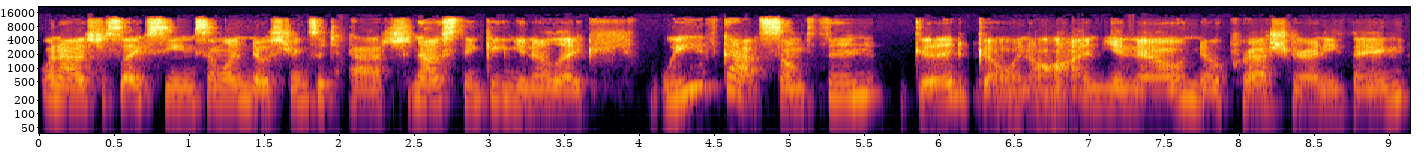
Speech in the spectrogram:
when I was just like seeing someone, no strings attached. And I was thinking, you know, like we've got something good going on, you know, no pressure or anything.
